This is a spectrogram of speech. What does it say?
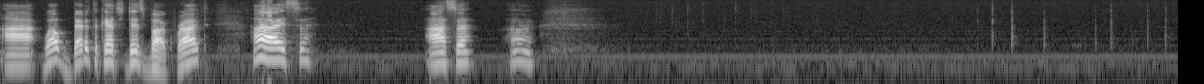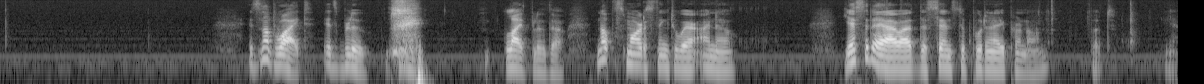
Uh, well, better to catch this bug, right? Hi, Asa. Asa. Uh. It's not white, it's blue. Light blue though. Not the smartest thing to wear, I know. Yesterday I had the sense to put an apron on, but yeah.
